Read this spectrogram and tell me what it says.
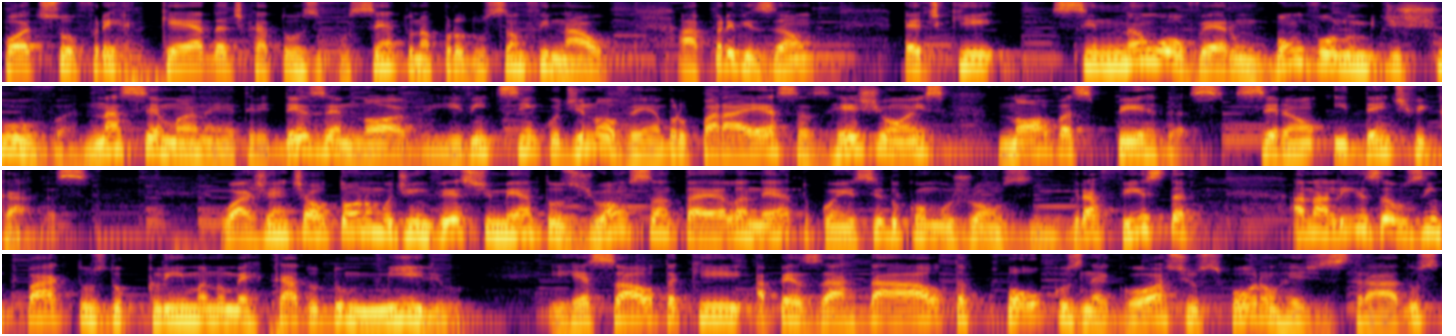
pode sofrer queda de 14% na produção final. A previsão é de que, se não houver um bom volume de chuva na semana entre 19 e 25 de novembro para essas regiões, novas perdas serão identificadas. O agente autônomo de investimentos João Santaella Neto, conhecido como Joãozinho Grafista, analisa os impactos do clima no mercado do milho e ressalta que, apesar da alta, poucos negócios foram registrados,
